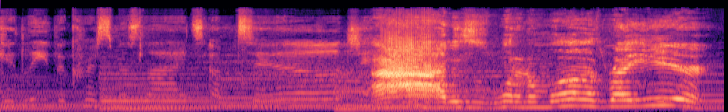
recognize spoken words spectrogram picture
Could leave the Christmas lights up till January. Ah, this is one of the ones right here.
